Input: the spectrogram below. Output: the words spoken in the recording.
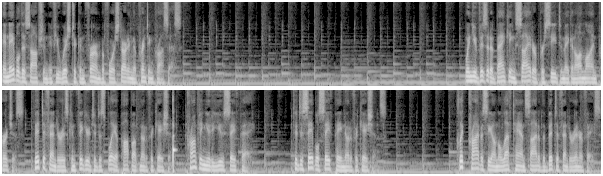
Enable this option if you wish to confirm before starting the printing process. When you visit a banking site or proceed to make an online purchase, Bitdefender is configured to display a pop-up notification, prompting you to use SafePay. To disable SafePay notifications, click Privacy on the left-hand side of the Bitdefender interface.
